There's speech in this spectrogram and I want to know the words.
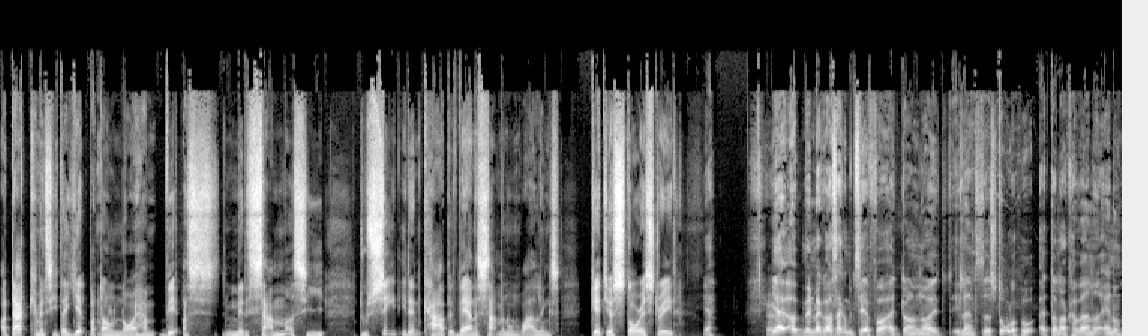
og der kan man sige, der hjælper Donald Nøje ham ved at med det samme at sige, du er set i den kappe, værende sammen med nogle wildlings. Get your story straight. Ja. Ja, og, men man kan også argumentere for, at Donald Nøje et eller andet sted stoler på, at der nok har været noget andet,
